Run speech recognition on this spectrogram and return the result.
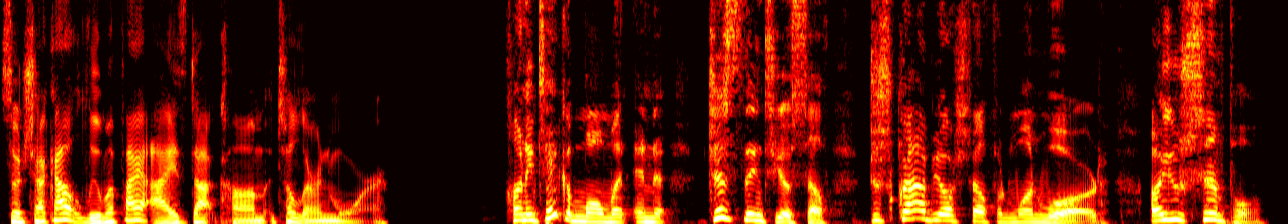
So check out lumifyeyes.com to learn more. Honey, take a moment and just think to yourself, describe yourself in one word. Are you simple?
